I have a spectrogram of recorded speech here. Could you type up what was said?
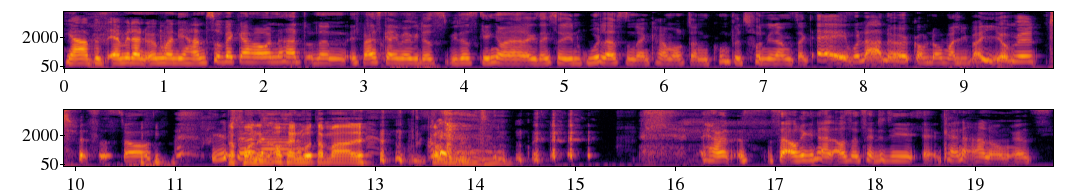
Ja, bis er mir dann irgendwann die Hand so weggehauen hat und dann, ich weiß gar nicht mehr, wie das, wie das ging, aber dann hat er gesagt, ich soll ihn in Ruhe lassen und dann kamen auch dann Kumpels von mir und haben gesagt, ey, Volane, komm doch mal lieber hier mit. Das ist doch viel Da vorne ist auch ein Muttermal. komm mal mit. Ja, es sah original aus, als hätte die, äh, keine Ahnung, als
